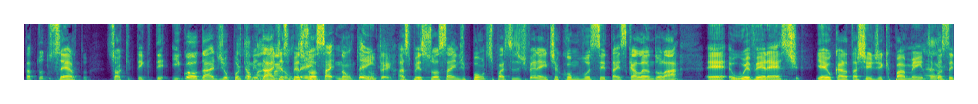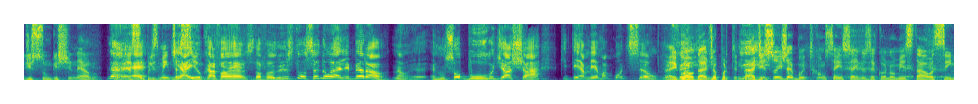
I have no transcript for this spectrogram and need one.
Tá tudo certo. Só que tem que ter igualdade de oportunidade. mas As não pessoas saem. Não tem. Não tem. As pessoas saem de pontos partidos diferentes. É como você tá escalando lá é, o Everest, e aí o cara tá cheio de equipamento É. e você de sunga e chinelo. Não, é, simplesmente e assim. aí o cara fala, é, você tá falando isso, então você não é liberal. Não, eu eu não sou burro de achar que tem a mesma condição. A igualdade de E- oportunidade. e- Isso aí já é muito consenso aí nos economistas e tal. Assim,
